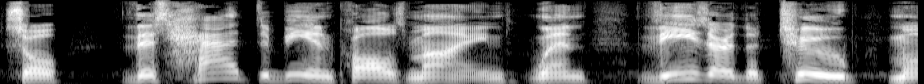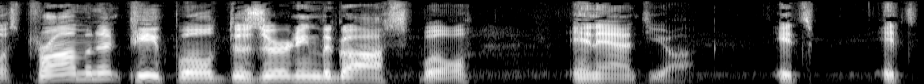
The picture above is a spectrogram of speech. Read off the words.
So this had to be in Paul's mind when these are the two most prominent people deserting the gospel in Antioch. It's, it's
